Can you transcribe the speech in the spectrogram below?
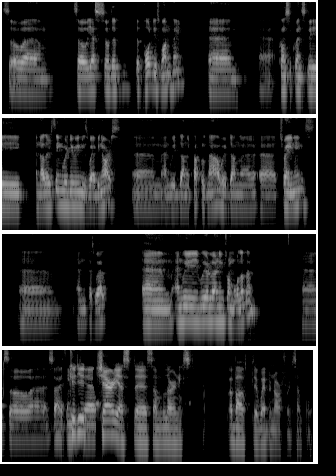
So um, so yes, so the the pod is one thing. Um, uh, consequently, another thing we're doing is webinars, um, and we've done a couple now. We've done uh, uh, trainings um, and as well, and we we are learning from all of them. Uh, so, uh, so I think. Could you uh, share just some learnings about the webinar, for example?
